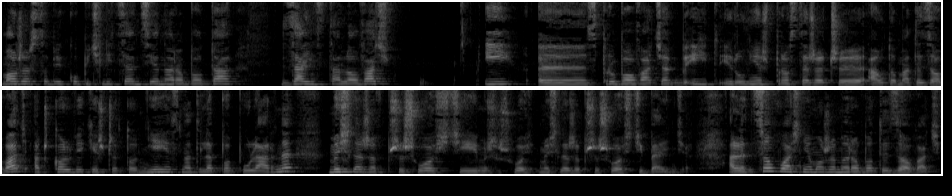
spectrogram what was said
możesz sobie kupić licencję na robota, zainstalować i yy, spróbować jakby i, i również proste rzeczy automatyzować, aczkolwiek jeszcze to nie jest na tyle popularne. Myślę, że w przyszłości, myślę, że w przyszłości będzie. Ale co właśnie możemy robotyzować?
